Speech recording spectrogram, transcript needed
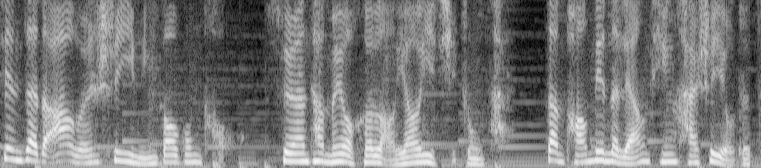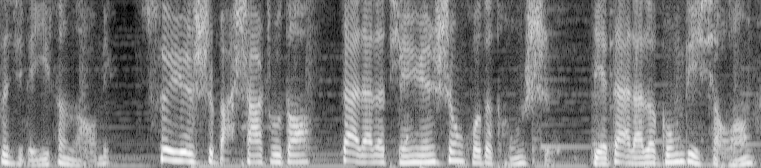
现在的阿文是一名包工头，虽然他没有和老妖一起种菜，但旁边的凉亭还是有着自己的一份劳力。岁月是把杀猪刀，带来了田园生活的同时，也带来了工地小王子。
